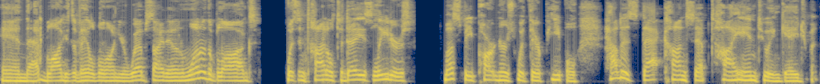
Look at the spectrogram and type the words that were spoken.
and that blog is available on your website. And one of the blogs, was entitled Today's Leaders Must Be Partners with Their People. How does that concept tie into engagement?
